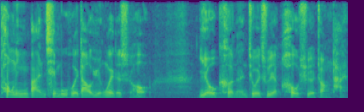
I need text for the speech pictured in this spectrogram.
通灵板请不回到原位的时候，有可能就会出现后续的状态。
